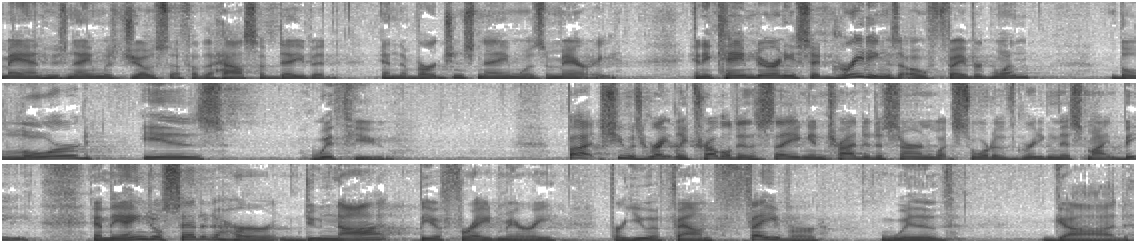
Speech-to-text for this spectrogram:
man whose name was Joseph of the house of David. And the virgin's name was Mary. And he came to her and he said, Greetings, O favored one. The Lord is with you. But she was greatly troubled at the saying and tried to discern what sort of greeting this might be. And the angel said to her, Do not be afraid, Mary, for you have found favor with God.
